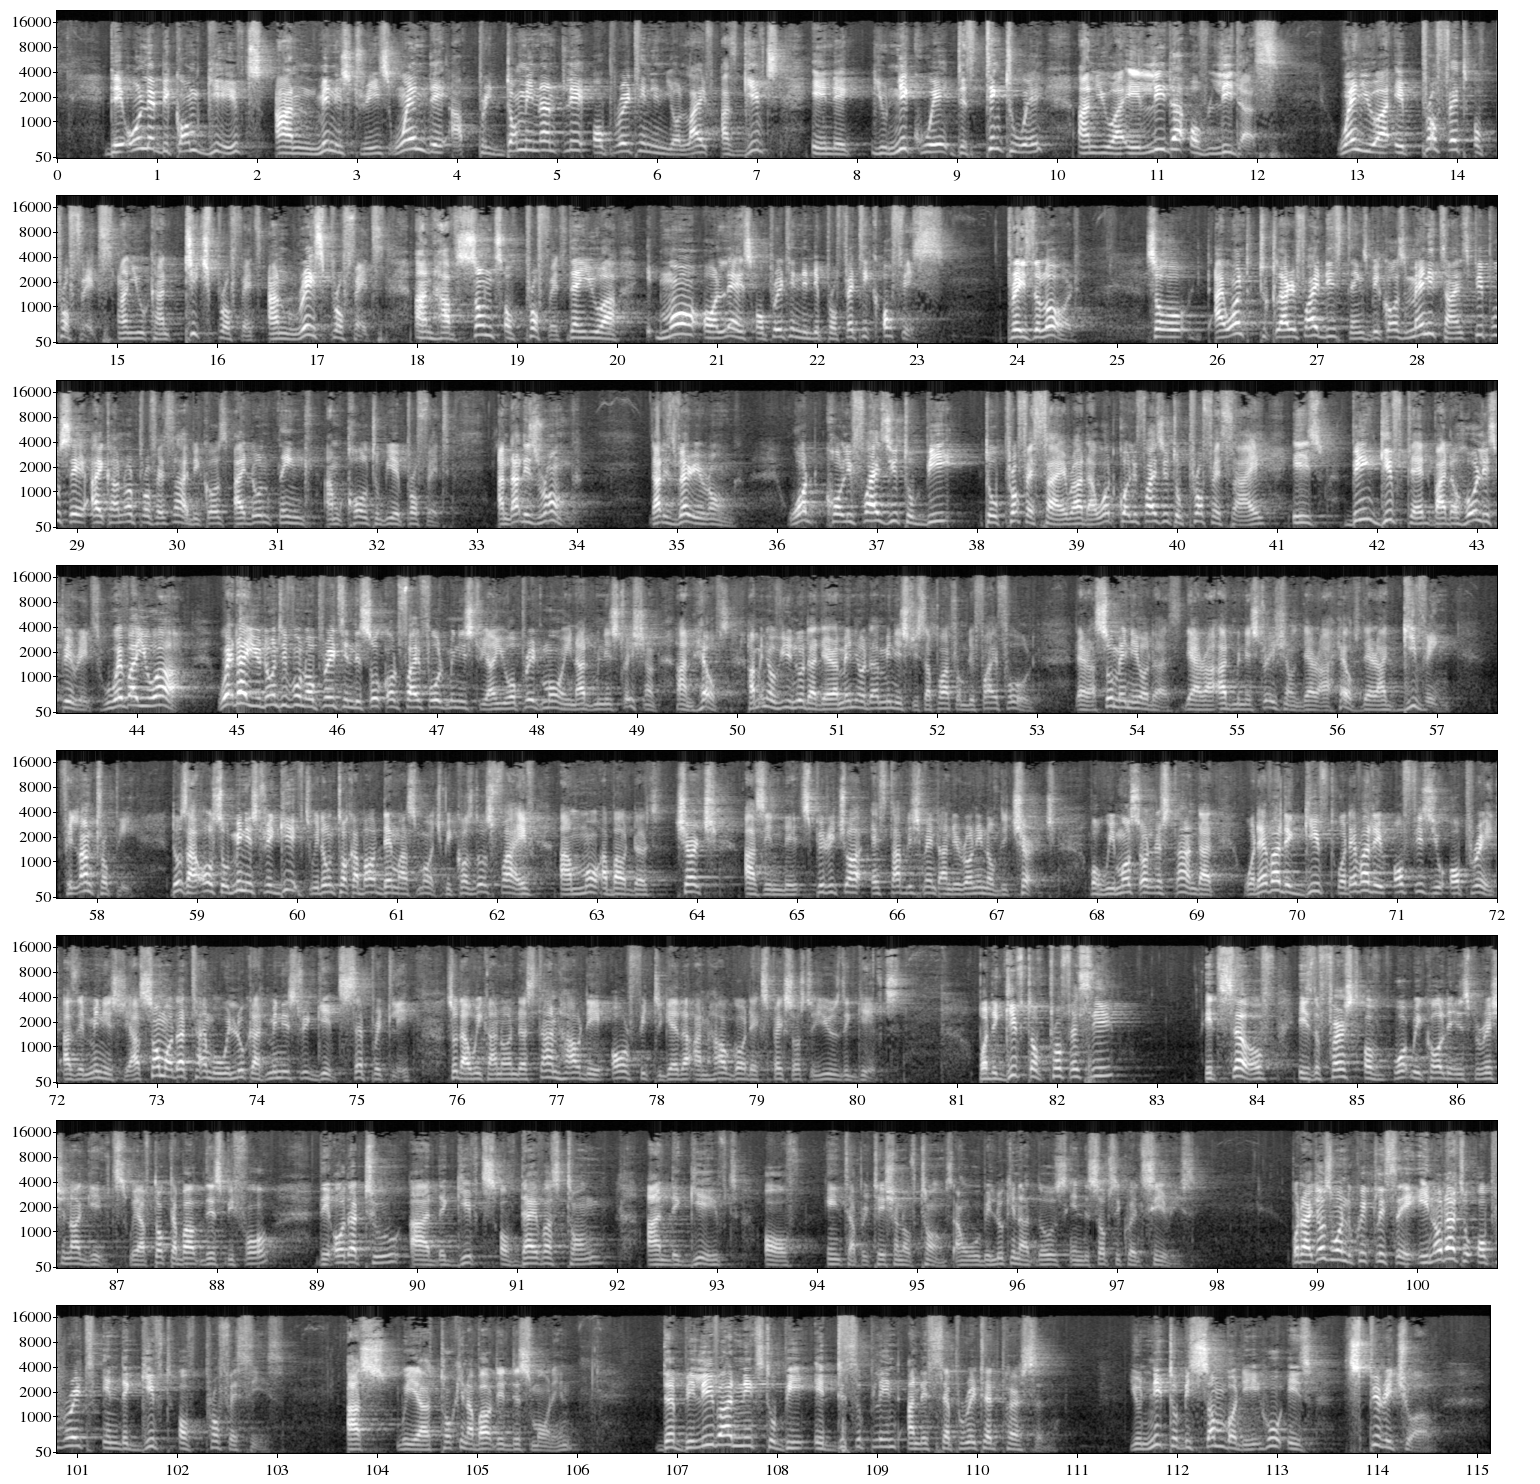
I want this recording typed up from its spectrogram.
They only become gifts and ministries when they are predominantly operating in your life as gifts in a unique way, distinct way, and you are a leader of leaders. When you are a prophet of prophets and you can teach prophets and raise prophets and have sons of prophets, then you are more or less operating in the prophetic office. Praise the Lord. So I want to clarify these things because many times people say, I cannot prophesy because I don't think I'm called to be a prophet. And that is wrong. That is very wrong. What qualifies you to be to prophesy, rather, what qualifies you to prophesy is being gifted by the Holy Spirit, whoever you are, Whether you don't even operate in the so called fivefold ministry and you operate more in administration and helps. How many of you know that there are many other ministries apart from the fivefold? There are so many others. There are administration, there are helps, there are giving, philanthropy. Those are also ministry gifts. We don't talk about them as much because those five are more about the church, as in the spiritual establishment and the running of the church. But we must understand that whatever the gift, whatever the office you operate as a ministry, at some other time we will look at ministry gifts separately so that we can understand how they all fit together and how God expects us to use the gifts. But the gift of prophecy itself is the first of what we call the inspirational gifts. We have talked about this before. The other two are the gifts of diverse tongue and the gift of interpretation of tongues. And we'll be looking at those in the subsequent series. But I just want to quickly say in order to operate in the gift of prophecies, as we are talking about it this morning, the believer needs to be a disciplined and a separated person. You need to be somebody who is spiritual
